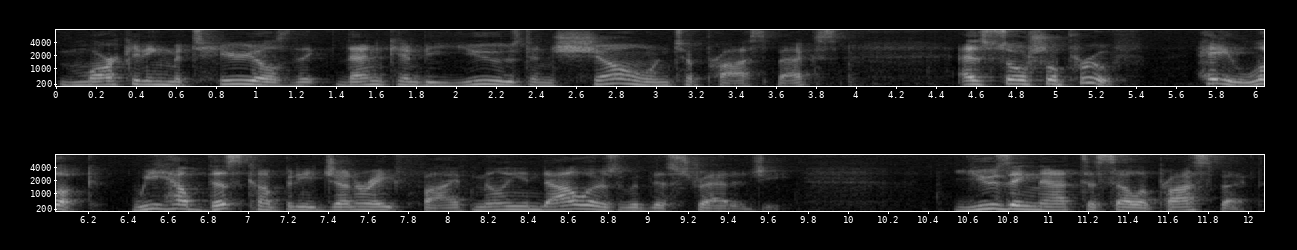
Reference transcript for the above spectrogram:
marketing materials that then can be used and shown to prospects as social proof hey, look, we helped this company generate $5 million with this strategy, using that to sell a prospect.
